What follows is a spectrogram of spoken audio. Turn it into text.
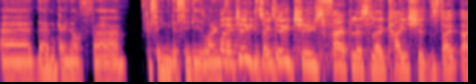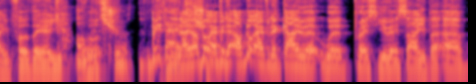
uh, then kind of uh, seeing the city, learning. Well, they do they do choose fabulous locations, don't they, for their? Oh, for, that's true. But, that's you know, I'm true. not having a, I'm not having a go at WordPress USA, but um,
